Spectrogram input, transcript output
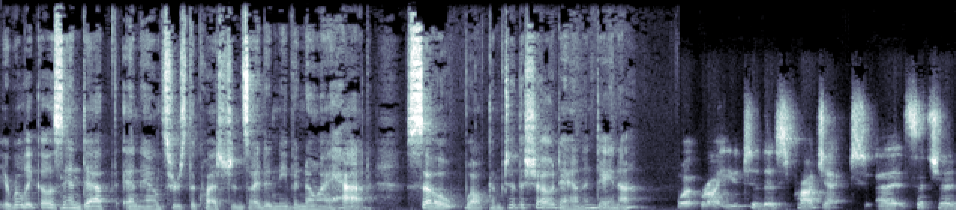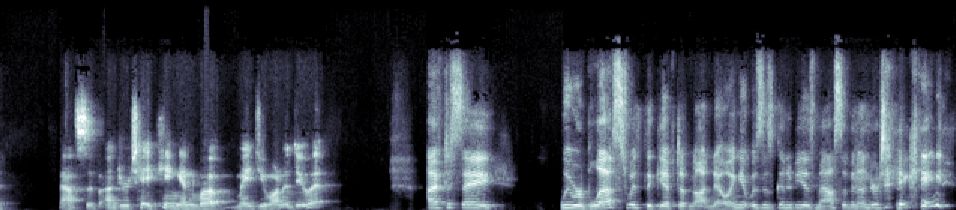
It really goes in depth and answers the questions I didn't even know I had. So, welcome to the show, Dan and Dayna. What brought you to this project? Uh, it's such a massive undertaking, and what made you want to do it? I have to say, we were blessed with the gift of not knowing it was going to be as massive an undertaking.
